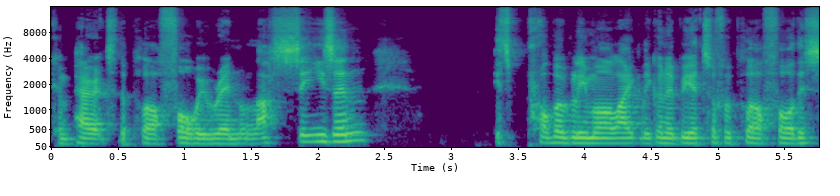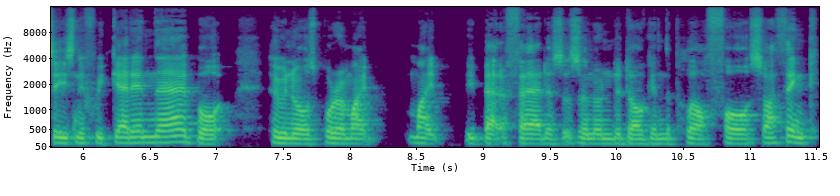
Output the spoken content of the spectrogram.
compare it to the playoff four we were in last season. It's probably more likely going to be a tougher playoff four this season if we get in there, but who knows? Boro might might be better fared as, as an underdog in the playoff four. So I think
